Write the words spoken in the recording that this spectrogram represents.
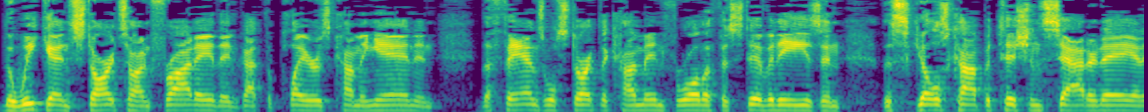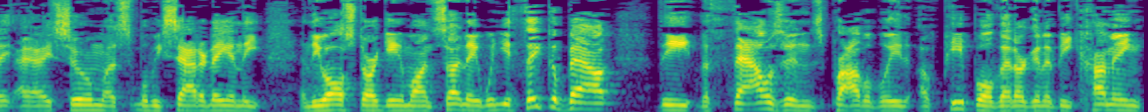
the weekend starts on Friday. They've got the players coming in, and the fans will start to come in for all the festivities and the skills competition Saturday. And I assume will be Saturday and the and the All Star game on Sunday. When you think about the the thousands probably of people that are going to be coming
